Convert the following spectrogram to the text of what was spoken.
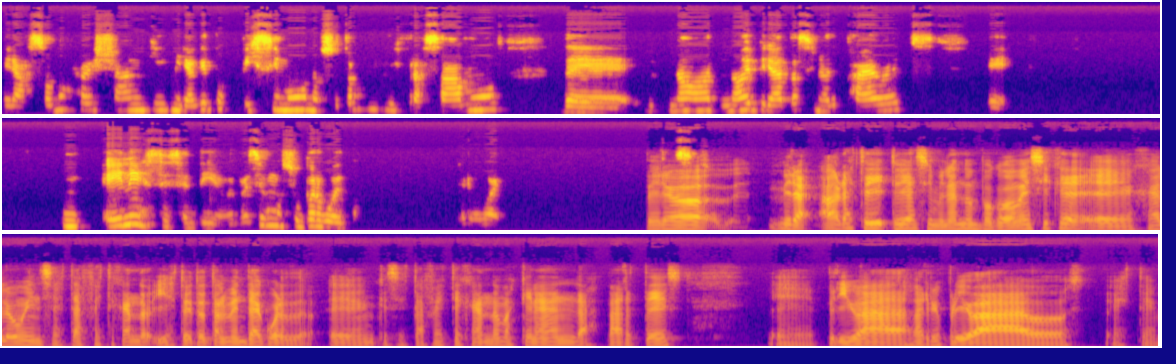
mira, somos re yankees, mira qué topísimo, nosotros nos disfrazamos de, no, no de piratas, sino de pirates. Eh, en ese sentido, me parece como súper hueco. Pero bueno. Pero, mira, ahora estoy, estoy asimilando un poco. Vos me decís que eh, Halloween se está festejando, y estoy totalmente de acuerdo, en que se está festejando más que nada en las partes eh, privadas, barrios privados, este,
